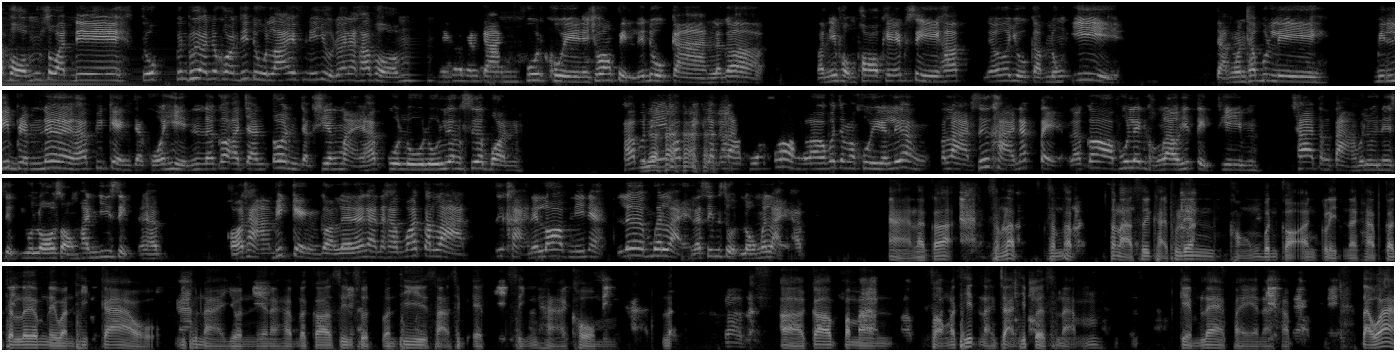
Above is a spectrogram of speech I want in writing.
ครับผม สวัสดีทุกเพื่อนๆทุกคนที่ดูไลฟ์นี้อยู่ด้วยนะครับผมนี่ก็เป็นการพูดคุยในช่วงปิดฤดูกาลแล้วก็ ตอนนี้ผมพอ KFC ครับ แล้วก็อยู่กับลุงอี้ จากนนทบุรีบิลลี่เบรมเนอร์ครับ พี่เก่งจากหัวหิน แล้วก็อาจารย์ต้นจากเชียงใหม่ครับ กูรูรู้เรื่องเสื้อบอลครับวันนี้ท็อปิกหลักๆหัวข้อของเราก็จะมาคุยกันเรื่องตลาดซื้อขายนักเตะ แล้วก็ผู้เล่นของเราที่ติดทีมชาติต่างๆ ไปลุยในศึกยูโร 2020 นะครับ ขอถามพี่เก่งก่อนเลยแล้วกันนะครับ ว่าตลาดซื้อขายในรอบนี้เนี่ย เริ่มเมื่อไหร่และสิ้นสุดลงเมื่อไหร่ครับ อ่า แล้วก็สำหรับสำหรับตลาดซื้อขายผู้เล่นของบนเกาะอังกฤษนะครับ ก็จะเริ่มในวันที่ 9 มิถุนายนเนี่ยนะครับ แล้วก็สิ้นสุดวันที่ 31 สิงหาคมครับอ่าก็ประมาณสองอาทิตย์หลังจากที่เปิดสนาม เกมแรกไปนะครับ แต่ว่า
